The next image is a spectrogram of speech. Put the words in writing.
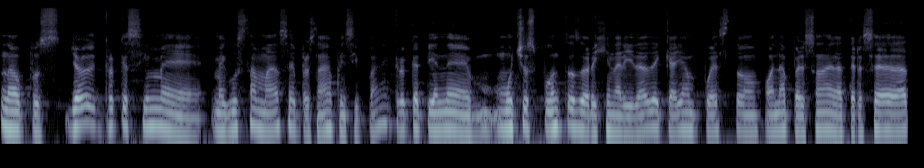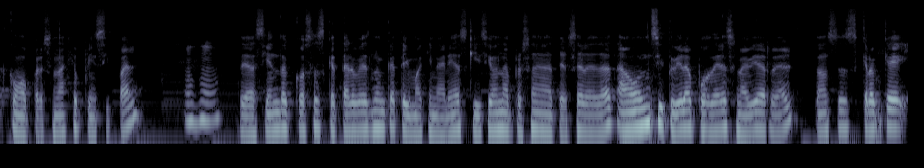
No, pues yo creo que sí me, me, gusta más el personaje principal. Creo que tiene muchos puntos de originalidad de que hayan puesto a una persona de la tercera edad como personaje principal. Uh -huh. haciendo cosas que tal vez nunca te imaginarías que hiciera una persona de la tercera edad, aun si tuviera poderes en la vida real. Entonces creo que,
